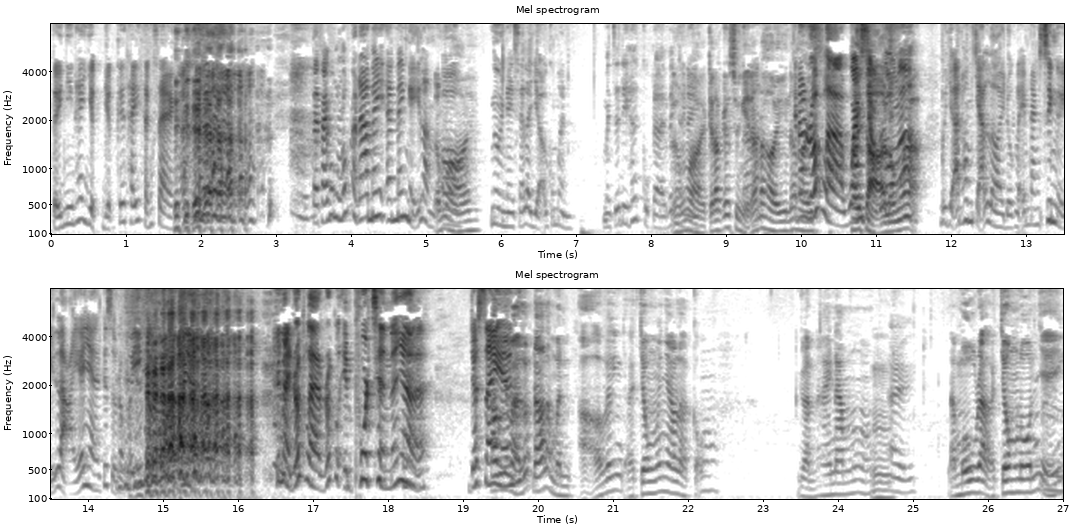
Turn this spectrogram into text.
Tự nhiên thấy giật giật cái thấy sẵn sàng á. Tại phải một lúc nào đó mới anh mới nghĩ là đúng ồ, rồi. người này sẽ là vợ của mình. Mình sẽ đi hết cuộc đời với đúng người này. rồi cái đó cái suy nghĩ đó Đó. nó hơi nó cái đó hơi, rất là quan sợ trọng luôn á bây giờ anh không trả lời được là em đang suy nghĩ lại á nha cái sự đồng ý cái này rất là rất là important đó nha. Just không saying. nhưng mà lúc đó là mình ở với ở chung với nhau là cũng gần 2 năm đúng không? Ừ. ừ. là mua ra ở chung luôn gì?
